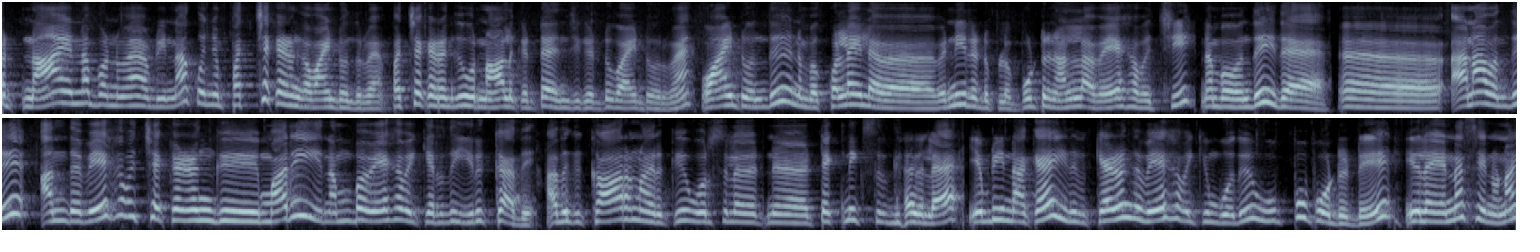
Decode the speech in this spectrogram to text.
பட் நான் என்ன பண்ணுவேன் அப்படின்னா கொஞ்சம் பச்சை கிழங்கை வாங்கிட்டு வந்துடுவேன் பச்சை கிழங்கு ஒரு நாலு கட்டு அஞ்சு கட்டு வாங்கிட்டு வருவேன். வாங்கிட்டு வந்து நம்ம கொல்லையில் வெந்நீர் அடுப்பில் போட்டு நல்லா வேக வச்சு நம்ம வந்து இதை ஆனால் வந்து அந்த வேக வச்ச கிழங்கு மாதிரி நம்ம வேக வைக்கிறது இருக்காது. அதுக்கு காரணம் இருக்குது ஒரு சில டெக்னிக்ஸ் இருக்குது அதில். எப்படின்னாக்க இது கிழங்கு வேக வைக்கும்போது உப்பு போட்டுட்டு இதில் என்ன செய்யணும்னா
